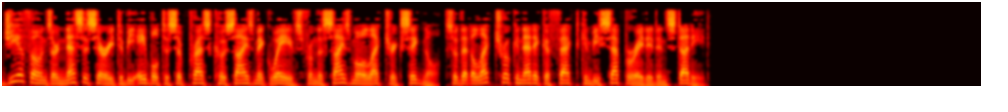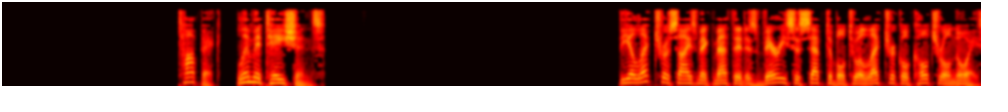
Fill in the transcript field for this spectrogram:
Geophones are necessary to be able to suppress coseismic waves from the seismoelectric signal, so that electrokinetic effect can be separated and studied. Limitations The electroseismic method is very susceptible to electrical cultural noise,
